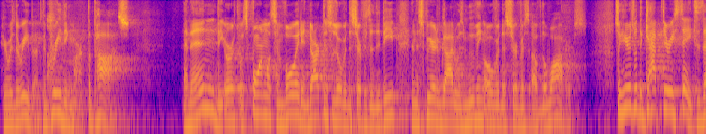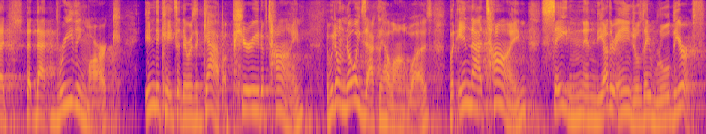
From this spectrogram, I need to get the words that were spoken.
Here was the Reba, the breathing mark, the pause. And then the earth was formless and void, and darkness was over the surface of the deep, and the Spirit of God was moving over the surface of the waters. So here's what the gap theory states is that that, that breathing mark indicates that there was a gap, a period of time that we don't know exactly how long it was, but in that time, Satan and the other angels, they ruled the earth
